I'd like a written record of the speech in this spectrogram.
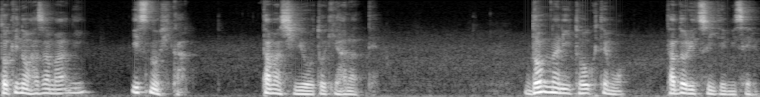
時の狭間にいつの日か魂を解き放って、どんなに遠くてもたどり着いてみせる。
